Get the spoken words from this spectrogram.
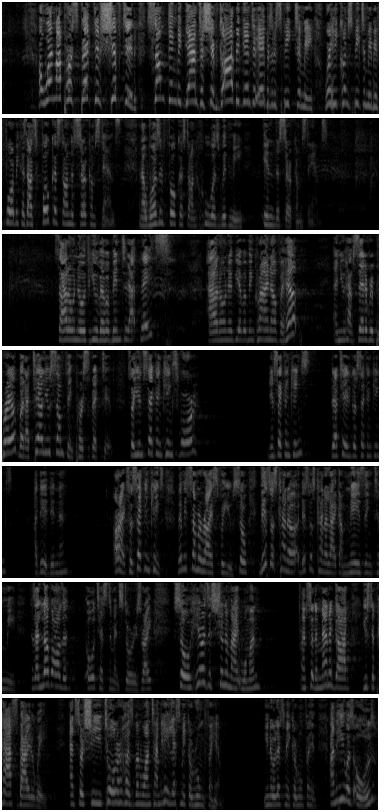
And when my perspective shifted, something began to shift. God began to able to speak to me where he couldn't speak to me before because I was focused on the circumstance and I wasn't focused on who was with me in the circumstance. So I don't know if you've ever been to that place. I don't know if you've ever been crying out for help and you have said every prayer, but I tell you something, perspective. So you in 2 Kings 4? You in 2 Kings? Did I tell you to go to 2 Kings? I did, didn't I? All right, so Second Kings. Let me summarize for you. So this was kind of this was kind of like amazing to me because I love all the Old Testament stories, right? So here's a Shunammite woman, and so the man of God used to pass by the way, and so she told her husband one time, "Hey, let's make a room for him. You know, let's make a room for him." And he was old,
